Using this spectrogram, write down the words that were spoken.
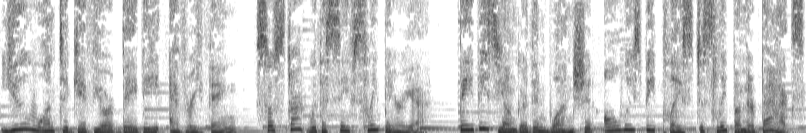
You want to give your baby everything, so start with a safe sleep area. Babies younger than one should always be placed to sleep on their backs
